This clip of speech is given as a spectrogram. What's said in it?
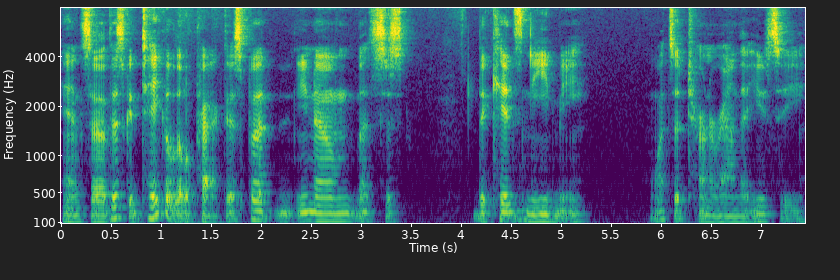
And so this could take a little practice, but you know, let's just the kids need me. What's a turnaround that you see?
